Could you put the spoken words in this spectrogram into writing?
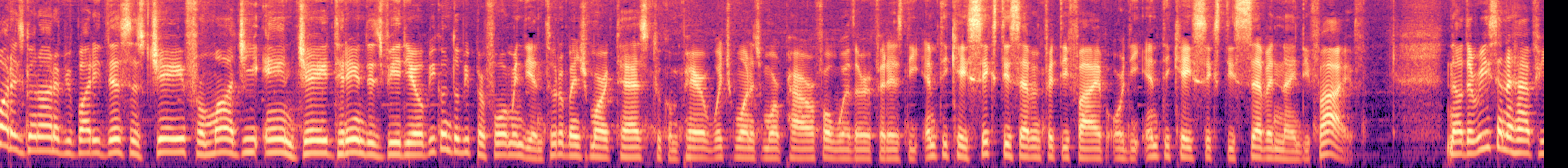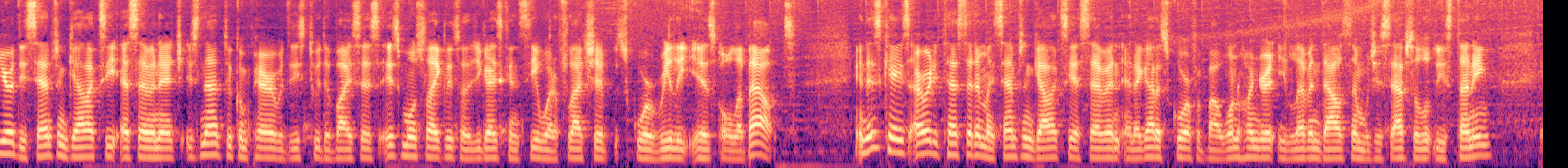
What is going on everybody, this is Jay from Mayi and Jay. Today in this video, we're going to be performing the Antutu benchmark test to compare which one is more powerful, whether if it is the MTK6755 or the MTK6795. Now the reason I have here the Samsung Galaxy S7 Edge is not to compare with these two devices, it's most likely so that you guys can see what a flagship score really is all about. In this case, I already tested in my Samsung Galaxy S7 and I got a score of about 111,000 which is absolutely stunning.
